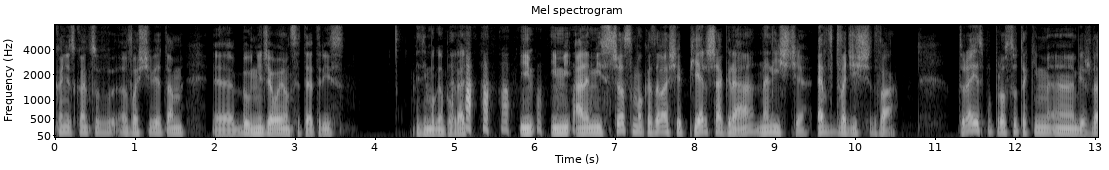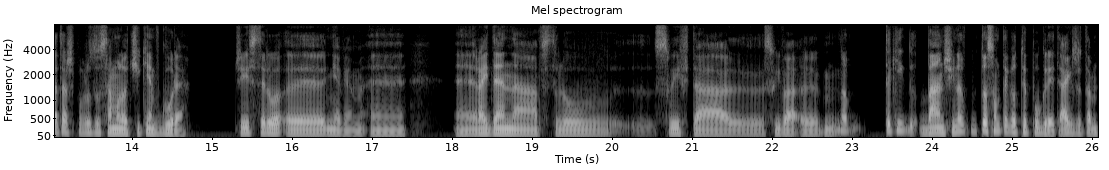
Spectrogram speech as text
koniec końców właściwie tam e, był niedziałający Tetris, więc nie mogłem pograć. I, i mi, ale mistrzostwem okazała się pierwsza gra na liście, F22, która jest po prostu takim, e, wiesz, latasz po prostu samolocikiem w górę. Czyli w stylu, e, nie wiem, e Raidena, w stylu Swifta, Swifa, e, no taki Banshee, no to są tego typu gry, tak, że tam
